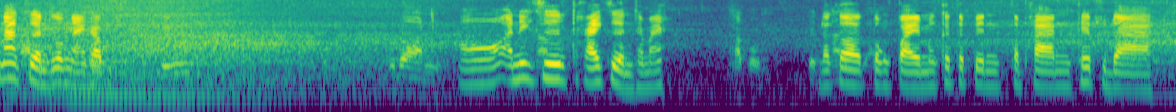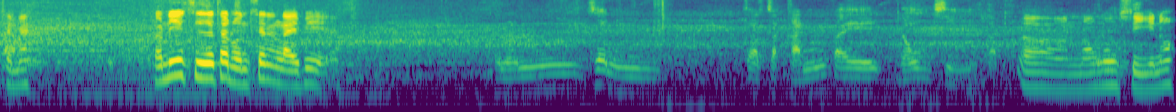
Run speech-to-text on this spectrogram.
หน้าเขื่อนตรงไหนครับ ถึงอุดรอ๋อ อันนี้คือท้ายเขื่อนใช่ไหม ครับผมเป็นแล้วก็ตรงไปมันก็จะเป็นสะพานเทพสุดาใช่ไหมแล้วนี่คือถนนเส้นอะไรพี่ ถนนเส้นจอดสักขันไปหน้องสีครับ เอ่อหน้องกรุงศรีเนาะ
